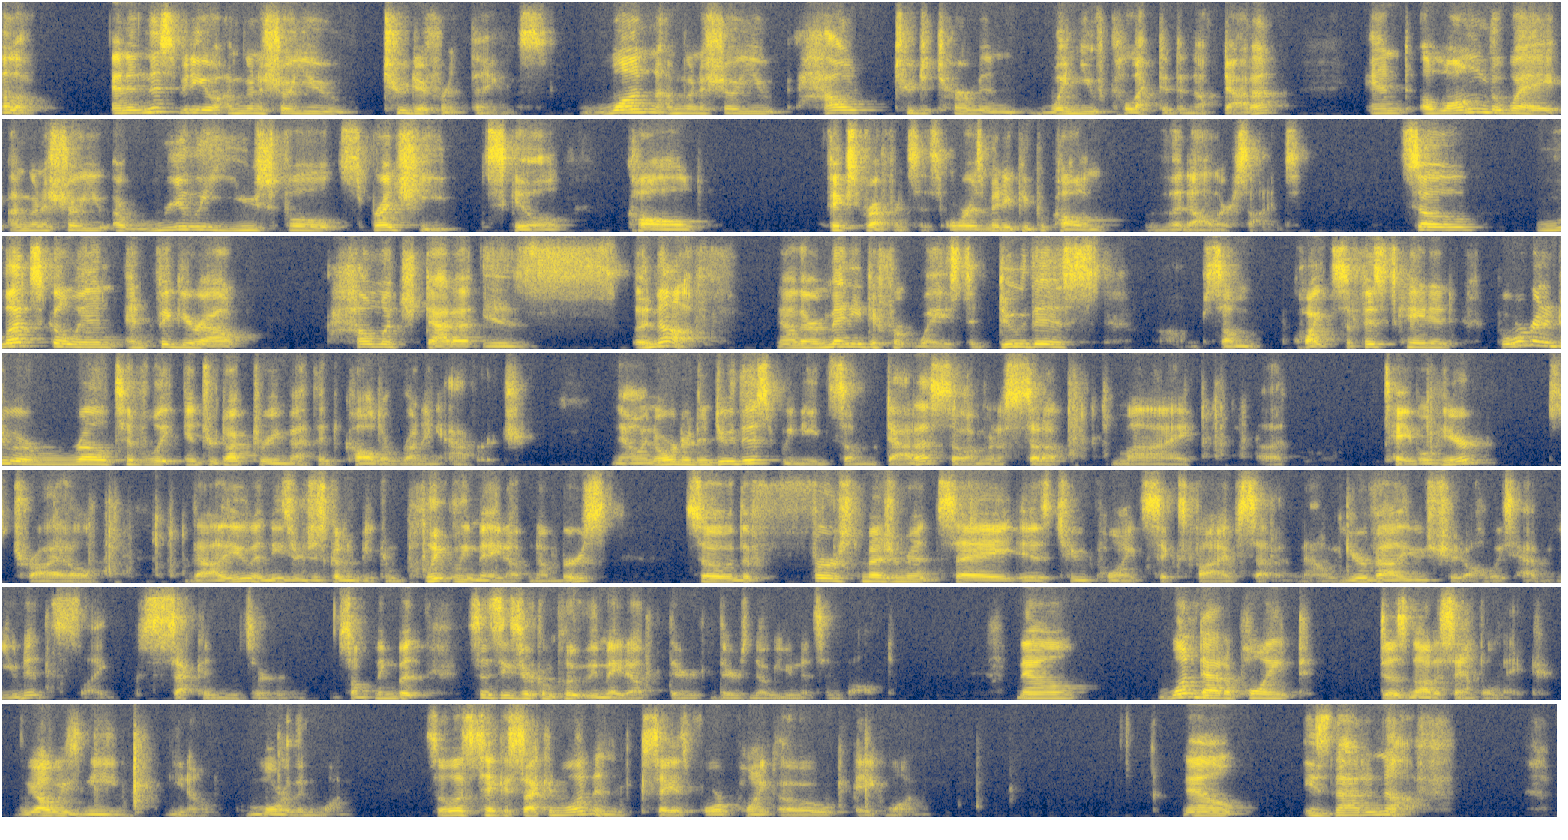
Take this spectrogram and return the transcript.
Hello, and in this video, I'm going to show you two different things. One, I'm going to show you how to determine when you've collected enough data. And along the way, I'm going to show you a really useful spreadsheet skill called fixed references, or as many people call them, the dollar signs. So let's go in and figure out how much data is enough. Now, there are many different ways to do this. Um, some quite sophisticated, but we're going to do a relatively introductory method called a running average. Now, in order to do this, we need some data. So I'm going to set up my uh, table here, it's trial value, and these are just going to be completely made up numbers. So the first measurement, say, is 2.657. Now, your values should always have units, like seconds or something, but since these are completely made up, there, there's no units involved. Now, one data point does not a sample make. We always need, you know, more than one. So let's take a second one and say it's 4.081. Now, is that enough?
